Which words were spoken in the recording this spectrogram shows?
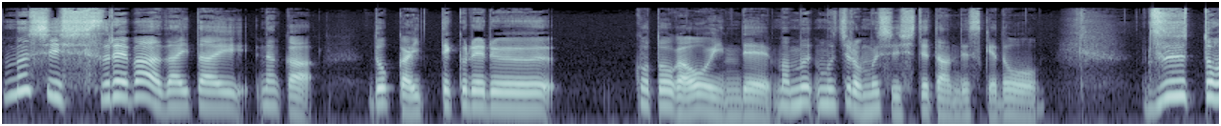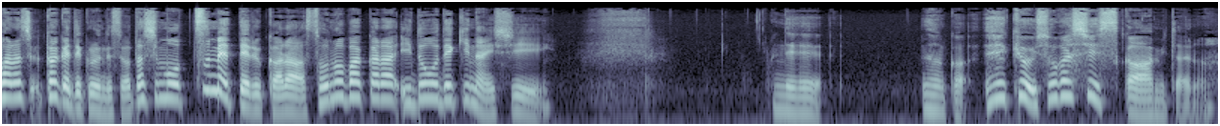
無視すれば大体なんかどっか行ってくれることが多いんで、まあももちろん無視してたんですけど、ずっと話しかけてくるんですよ。私も詰めてるから、その場から移動できないし、で、なんか、え今日忙しいっすか？みたいな。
